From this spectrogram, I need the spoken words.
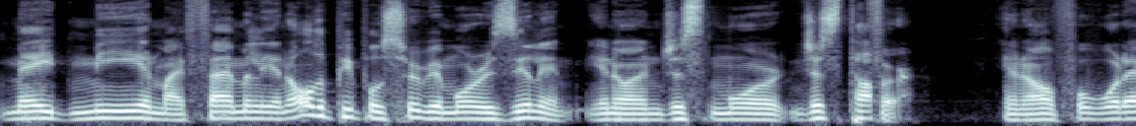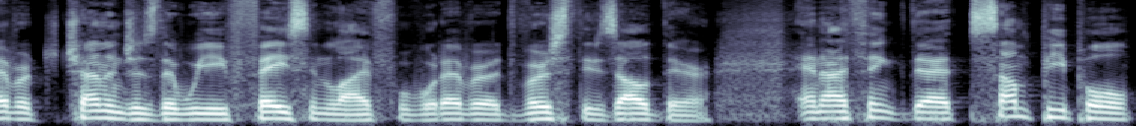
made me and my family and all the people of Serbia more resilient, you know, and just more just tougher, you know, for whatever challenges that we face in life, for whatever adversity is out there. And I think that some people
